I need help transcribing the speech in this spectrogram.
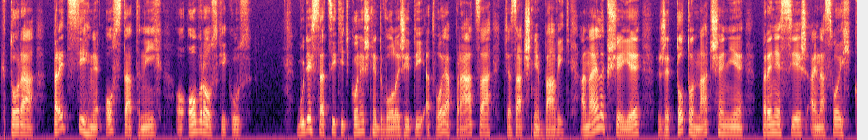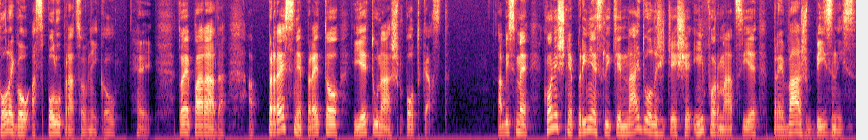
ktorá predstihne ostatných o obrovský kus. Budeš sa cítiť konečne dôležitý a tvoja práca ťa začne baviť. A najlepšie je, že toto nadšenie prenesieš aj na svojich kolegov a spolupracovníkov. Hej, to je paráda. A presne preto je tu náš podcast aby sme konečne priniesli tie najdôležitejšie informácie pre váš biznis.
